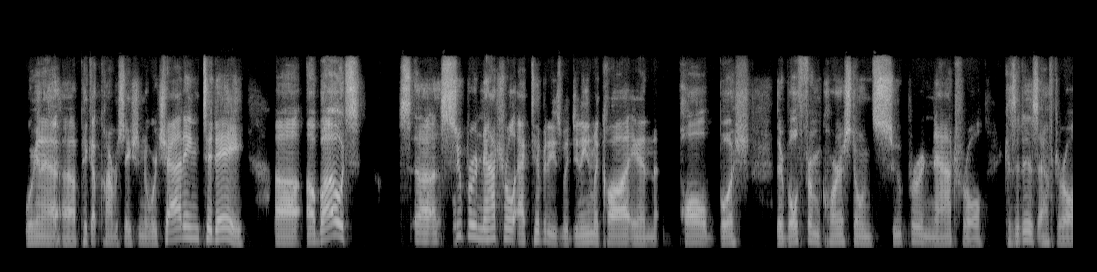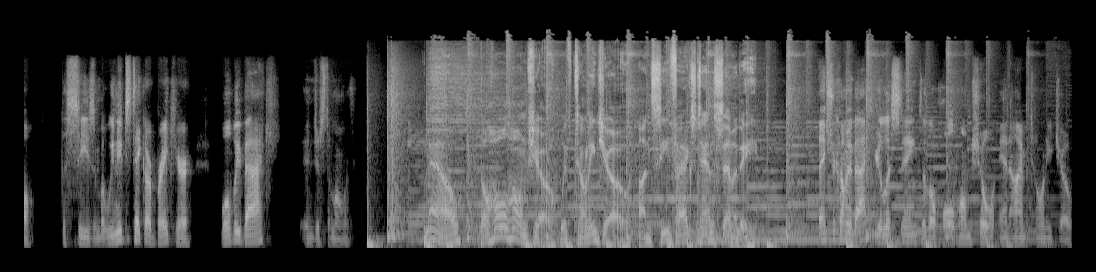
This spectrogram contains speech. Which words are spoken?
We're gonna uh, pick up conversation. We're chatting today uh, about uh, supernatural activities with Janine McCaw and Paul Busch. They're both from Cornerstone Supernatural because it is, after all, the season. But we need to take our break here. We'll be back in just a moment. Now, the whole home show with Tony Joe on CFAX 1070. Thanks for coming back. You're listening to the Whole Home Show, and I'm Tony Joe.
